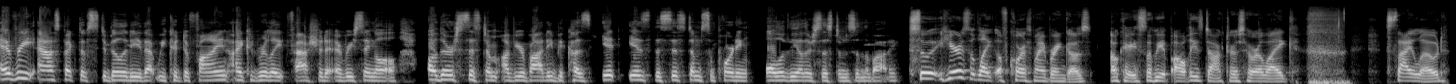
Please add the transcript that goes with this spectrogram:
every aspect of stability that we could define. I could relate fascia to every single other system of your body because it is the system supporting all of the other systems in the body. So here's like, of course, my brain goes, okay, so we have all these doctors who are like siloed,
